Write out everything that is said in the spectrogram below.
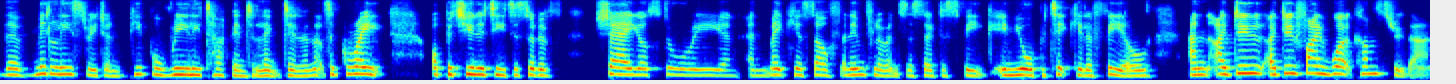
the Middle East region, people really tap into LinkedIn, and that's a great opportunity to sort of share your story and, and make yourself an influencer so to speak in your particular field and i do i do find work comes through that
